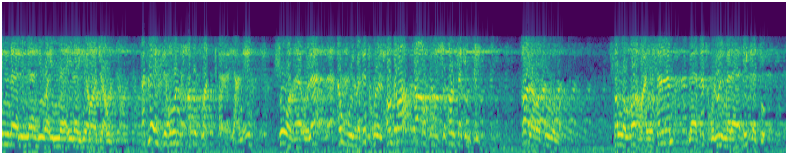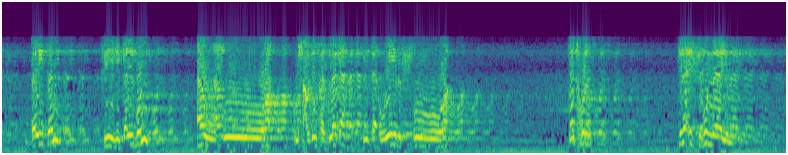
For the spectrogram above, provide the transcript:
إنا لله وإنا إليه راجعون. فتلاقي الزبون حاطط لك يعني إيه صور هؤلاء. أول ما تدخل الحجرة تعرف إن الشيطان ساكن فيه. قال رسول الله صلى الله عليه وسلم لا تدخل الملائكة بيتا فيه كلب أو صورة. مش عاوزين فزلكة في تأويل الصورة. تدخل تلاقي السجون نايم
